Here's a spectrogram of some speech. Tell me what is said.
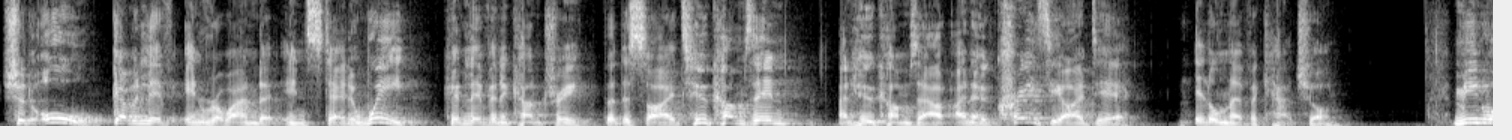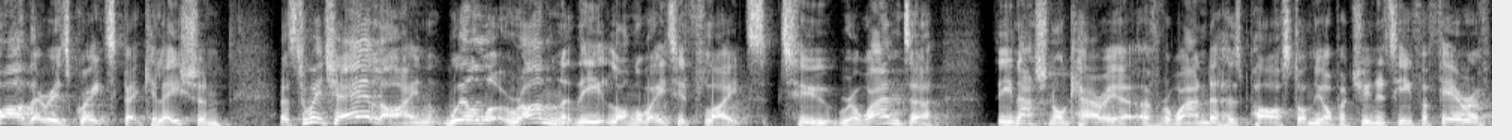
should all go and live in Rwanda instead. And we can live in a country that decides who comes in and who comes out. I know, crazy idea. It'll never catch on. Meanwhile, there is great speculation as to which airline will run the long awaited flights to Rwanda. The national carrier of Rwanda has passed on the opportunity for fear of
